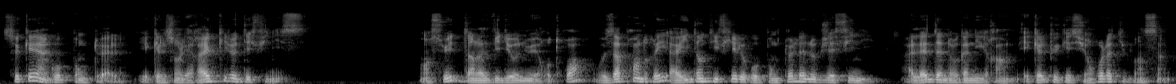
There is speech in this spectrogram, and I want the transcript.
ce qu'est un groupe ponctuel et quelles sont les règles qui le définissent. Ensuite, dans la vidéo numéro 3, vous apprendrez à identifier le groupe ponctuel d'un objet fini, à l'aide d'un organigramme et quelques questions relativement simples.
